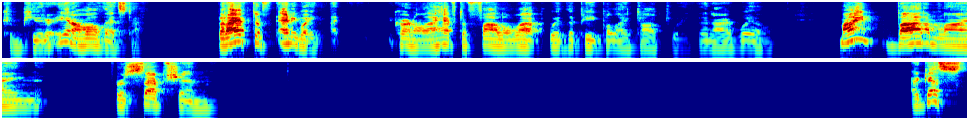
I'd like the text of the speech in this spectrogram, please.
computer, you know, all that stuff. But I have to anyway, Colonel, I have to follow up with the people I talked with, and I will. My bottom line perception I guess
